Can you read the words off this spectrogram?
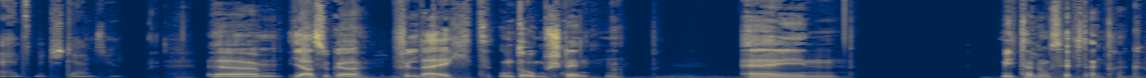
Eins mit Sternchen. Ähm, ja, sogar vielleicht unter Umständen ein Mitteilungsheft-Eintrag.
